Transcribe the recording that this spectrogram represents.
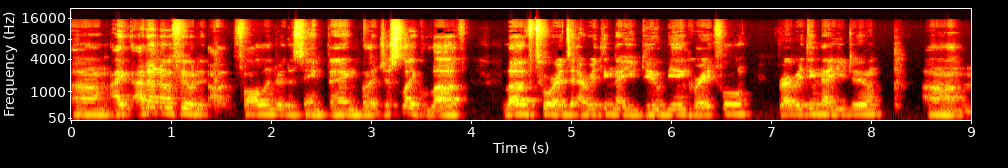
um, I, I don't know if it would uh, fall under the same thing, but just like love, love towards everything that you do, being grateful for everything that you do, um,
